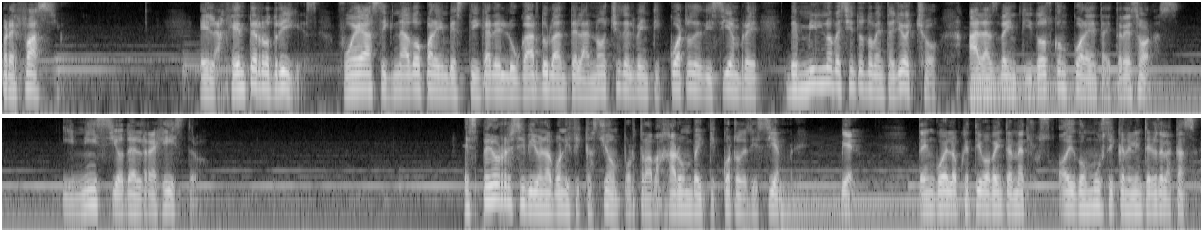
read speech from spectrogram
Prefacio. El agente Rodríguez fue asignado para investigar el lugar durante la noche del 24 de diciembre de 1998 a las 22.43 horas. Inicio del registro. Espero recibir una bonificación por trabajar un 24 de diciembre. Bien, tengo el objetivo a 20 metros, oigo música en el interior de la casa.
